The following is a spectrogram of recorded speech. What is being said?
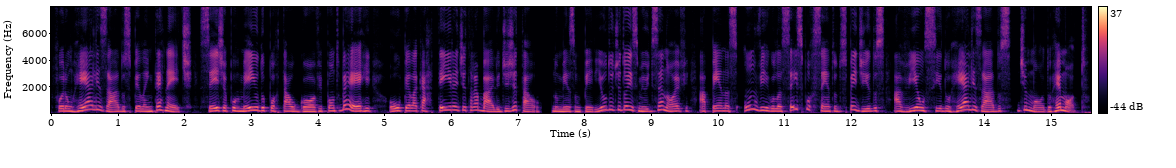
foram realizados pela internet, seja por meio do portal gov.br ou pela carteira de trabalho digital. No mesmo período de 2019, apenas 1,6% dos pedidos haviam sido realizados de modo remoto.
